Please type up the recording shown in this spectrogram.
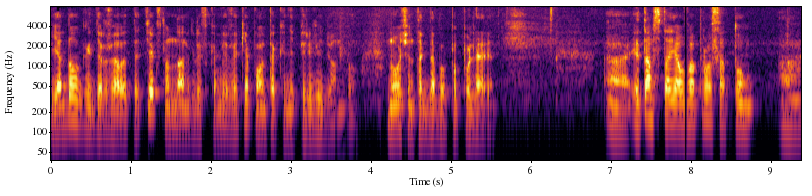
Я долго держал этот текст, он на английском языке, по-моему, так и не переведен был. Но очень тогда был популярен. А, и там стоял вопрос о том, а,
